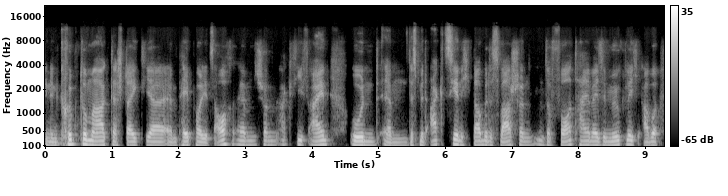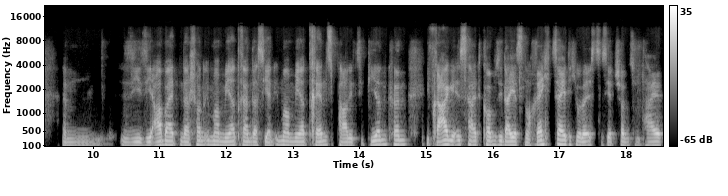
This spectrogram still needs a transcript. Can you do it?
in den Kryptomarkt, da steigt ja ähm, PayPal jetzt auch ähm, schon aktiv ein. Und ähm, das mit Aktien, ich glaube, das war schon davor teilweise möglich, aber ähm, sie, sie arbeiten da schon immer mehr dran, dass sie an immer mehr Trends partizipieren können. Die Frage ist halt, kommen sie da jetzt noch rechtzeitig oder ist das jetzt schon zum Teil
